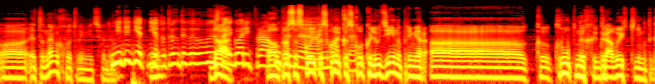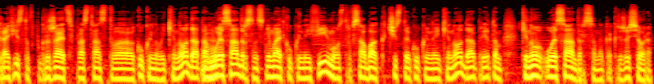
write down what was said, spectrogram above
А, это Neverhot вы имеете в виду? Нет, нет, нет, нет. Вот вы, вы да. стали говорить про а, Просто сколько, сколько, сколько людей, например, а, крупных игровых кинематографистов погружается в пространство кукольного кино, да, там угу. Уэс Андерсон снимает кукольные фильмы, «Остров собак» — чистое кукольное кино, да, при этом кино Уэса Андерсона как режиссера.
